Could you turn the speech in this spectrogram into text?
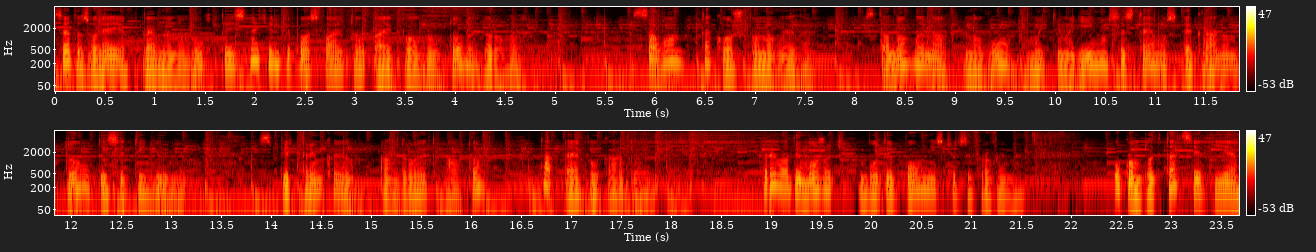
Це дозволяє впевнено рухатись не тільки по асфальту, а й по ґрунтових дорогах. Салон також оновили. Встановлено нову мультимедійну систему з екраном до 10 дюймів з підтримкою Android Auto та Apple CarPlay. Прилади можуть бути повністю цифровими. У комплектаціях є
